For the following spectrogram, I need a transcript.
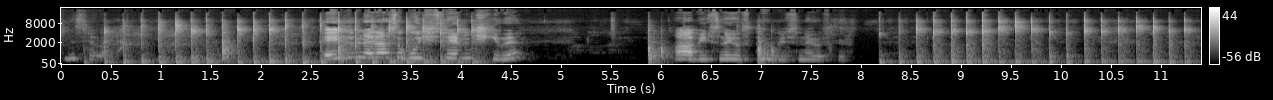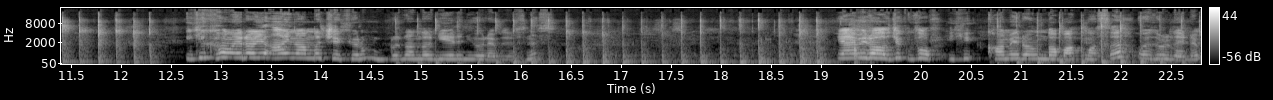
Şimdi sıra böyle. Eylül nedense bu işi sevmiş gibi. Aa birisine gözüküyor, birisine gözüküyor. İki kamerayı aynı anda çekiyorum. Buradan da diğerini görebilirsiniz. Yani birazcık zor. İki kameranın da bakması. Özür dilerim.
